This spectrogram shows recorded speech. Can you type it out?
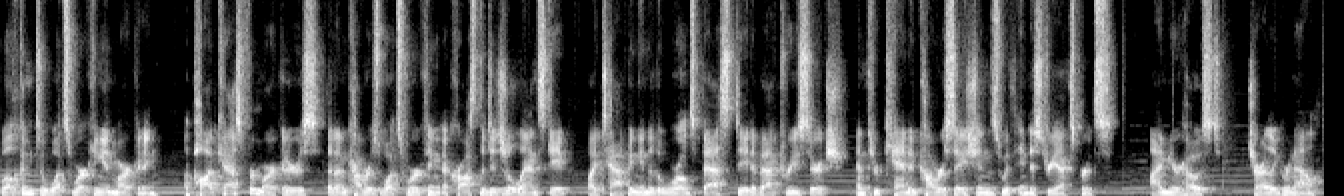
Welcome to What's Working in Marketing, a podcast for marketers that uncovers what's working across the digital landscape by tapping into the world's best data backed research and through candid conversations with industry experts. I'm your host, Charlie Grinnell.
